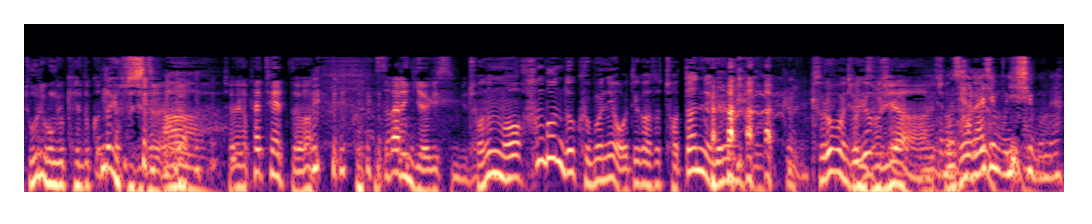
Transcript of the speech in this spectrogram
둘이 공격해도 끄떡이 없으시더라고요. 아. 저희가 패퇴했던 그런 쓰라린 기억이 있습니다. 저는 뭐 한 번도 그분이 어디 가서 졌다는 얘기를 뭐 들어본 적이 전설이야. 없어요. 네, 정말. 잘하신 분이시구나.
